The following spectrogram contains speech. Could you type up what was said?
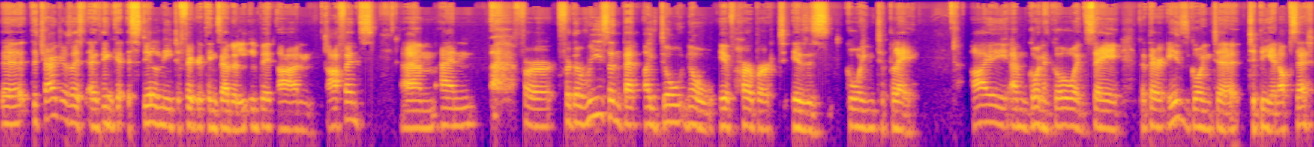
the the Chargers, I, I, think, still need to figure things out a little bit on offense, um, and for for the reason that I don't know if Herbert is going to play. I am going to go and say that there is going to, to be an upset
